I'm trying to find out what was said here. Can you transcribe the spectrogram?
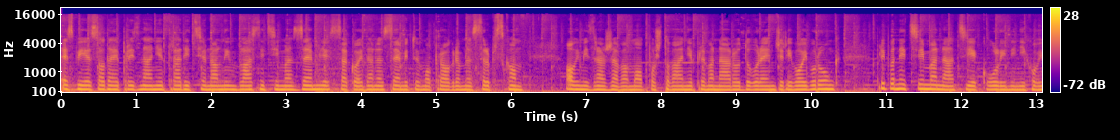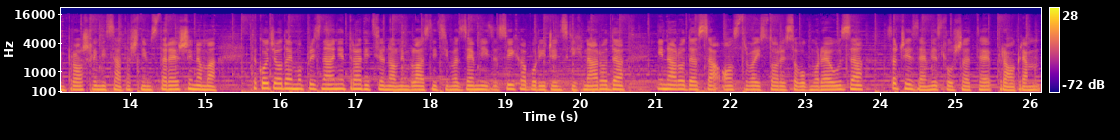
SBS odaje priznanje tradicionalnim vlasnicima zemlje sa koje danas emitujemo program na srpskom. Ovim izražavamo poštovanje prema narodu Ranger i Vojvurung, pripadnicima nacije Kulin i njihovim prošlim i sadašnjim starešinama. Također odajemo priznanje tradicionalnim vlasnicima zemlje iza svih aboriđinskih naroda i naroda sa ostrava iz Toresovog Moreuza, sa čije zemlje slušate program.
